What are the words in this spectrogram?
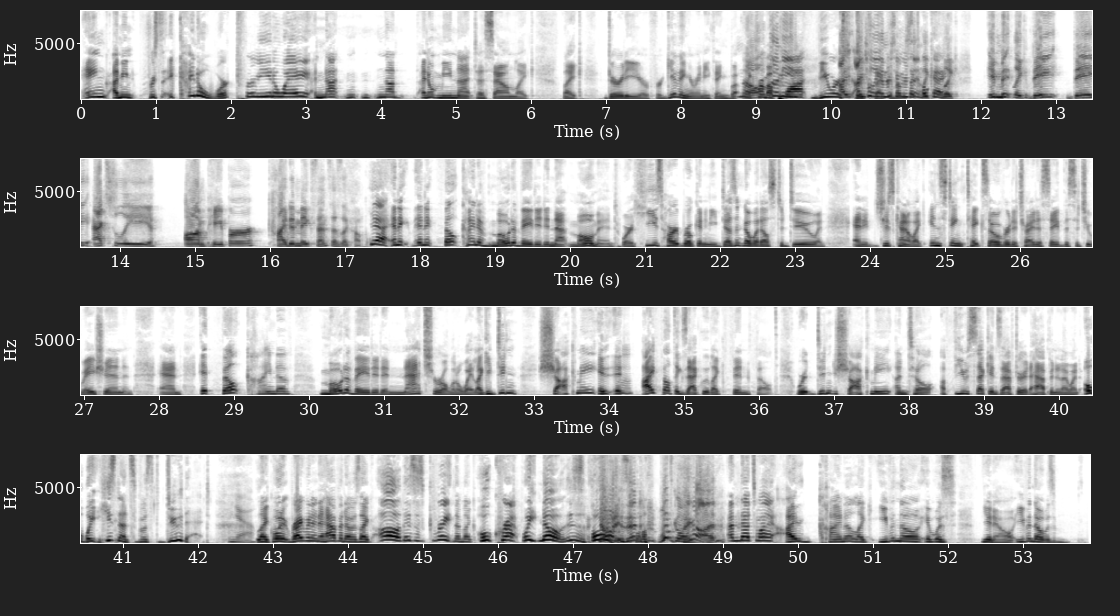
ang I mean, for it kind of worked for me in a way. Not not. I don't mean that to sound like like dirty or forgiving or anything, but like from a I mean, plot viewer's I, I perspective, totally understand was what you're like, saying. okay, Like, like it like they they actually on paper kind of makes sense as a couple. yeah, and it and it felt kind of motivated in that moment where he's heartbroken and he doesn't know what else to do, and and it just kind of like instinct takes over to try to save the situation, and and it felt kind of motivated and natural in a way. Like it didn't shock me. It, it mm-hmm. i felt exactly like finn felt where it didn't shock me until a few seconds after it happened and i went oh wait he's not supposed to do that. Yeah. like when it, right when it happened i was like oh this is great. And i'm like oh crap. Wait no this is horrible No, is it? What's going on? and that's why I kind of like, even though it was, you know, even though it was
